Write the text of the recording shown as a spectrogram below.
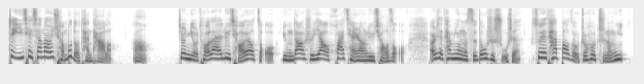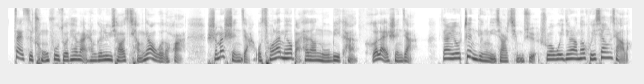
这一切相当于全部都坍塌了啊！就扭头来，绿桥要走，甬道是要花钱让绿桥走，而且他们用的词都是赎身，所以他暴走之后，只能再次重复昨天晚上跟绿桥强调过的话：什么身价，我从来没有把他当奴婢看，何来身价？但是又镇定了一下情绪，说我已经让他回乡下了，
